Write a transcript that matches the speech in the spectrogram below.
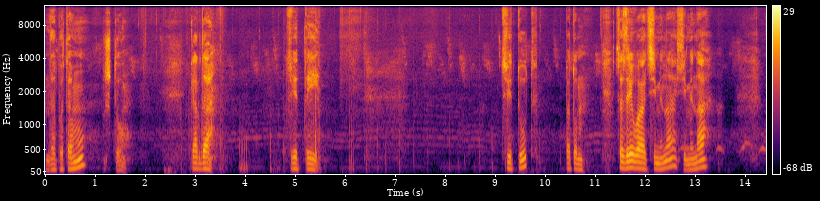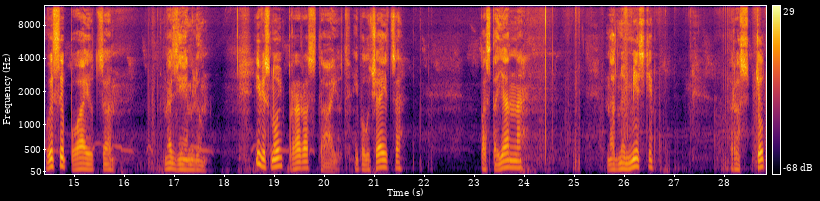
Да потому, что когда цветы цветут, потом созревают семена, семена высыпаются на землю и весной прорастают. И получается постоянно на одном месте растет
